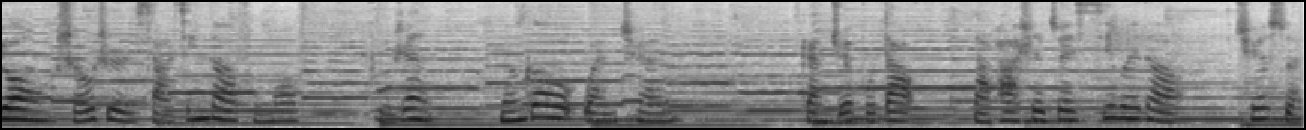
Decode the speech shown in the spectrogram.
用手指小心地抚摸斧刃，能够完全感觉不到，哪怕是最细微的缺损。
